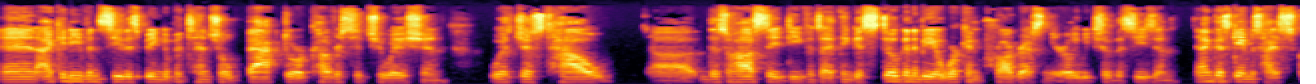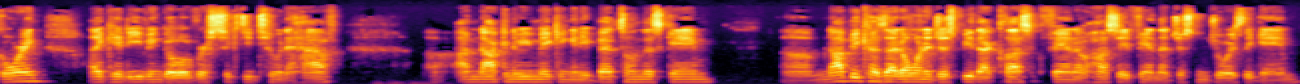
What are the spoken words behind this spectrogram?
and I could even see this being a potential backdoor cover situation with just how uh, this Ohio State defense, I think, is still going to be a work in progress in the early weeks of the season. I think this game is high scoring. I could even go over 62 and a half. Uh, I'm not going to be making any bets on this game. Um, not because I don't want to just be that classic fan, of Ohio State fan that just enjoys the game.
